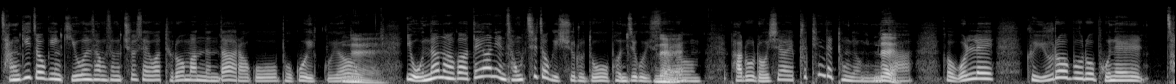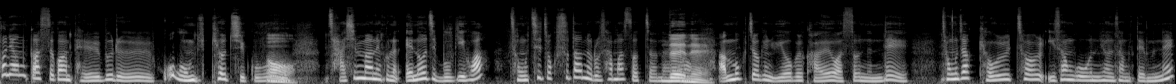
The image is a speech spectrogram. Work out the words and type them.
장기적인 기온 상승 추세와 들어맞는다라고 보고 있고요. 네. 이 온난화가 때 아닌 정치적 이슈로도 번지고 있어요. 네. 바로 러시아의 푸틴 대통령입니다. 네. 그러니까 원래 그 유럽으로 보낼 천연가스관 밸브를 꼭 움켜쥐고 어. 자신만의 그런 에너지 무기화 정치적 수단으로 삼았었잖아요. 네네. 암묵적인 위협을 가해 왔었는데 정작 겨울철 이상 고온 현상 때문에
